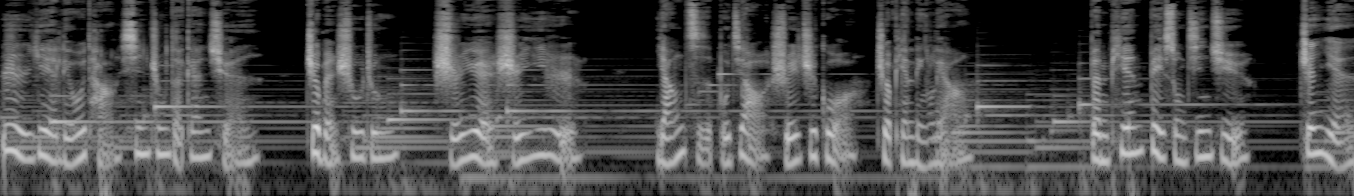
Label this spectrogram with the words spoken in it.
日夜流淌心中的甘泉》这本书中十月十一日“养子不教谁之过”这篇灵粮。本篇背诵金句：箴言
